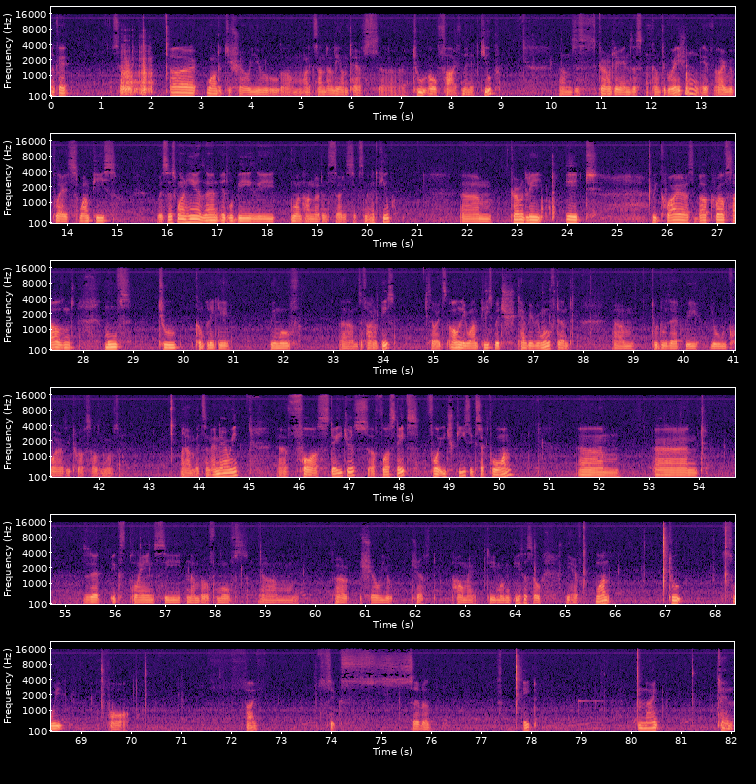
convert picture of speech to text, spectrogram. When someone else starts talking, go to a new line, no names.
Okay, so I wanted to show you um, Alexander Leontev's uh, 205 minute cube. Um, this is currently in this configuration. If I replace one piece with this one here, then it will be the 136 minute cube. Um, currently it requires about 12,000 moves to completely remove um, the final piece. So it's only one piece which can be removed and um, to do that we you require the 12,000 moves. Um, it's an N-ary, uh, four stages, uh, four states for each piece except for one. Um, and that explains the number of moves um, I'll show you just how many moving pieces. So we have one, two, three, four, five, six, seven, eight, nine, ten,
